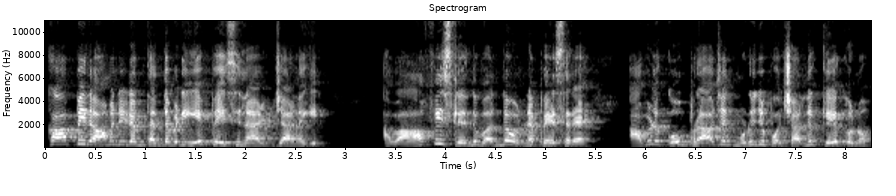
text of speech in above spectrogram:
காப்பி ராமனிடம் தந்தபடியே பேசினாள் ஜானகி. அவ ஆஃபீஸ்லேருந்து வந்த உடனே பேசுகிறேன் அவளுக்கும் ப்ராஜெக்ட் முடிஞ்சு போச்சான்னு கேட்கணும்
